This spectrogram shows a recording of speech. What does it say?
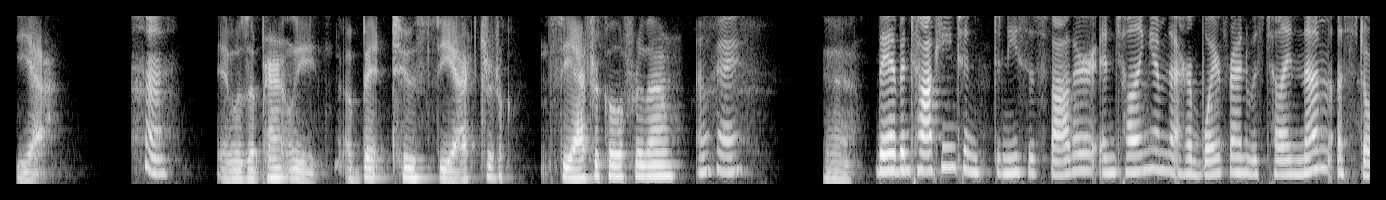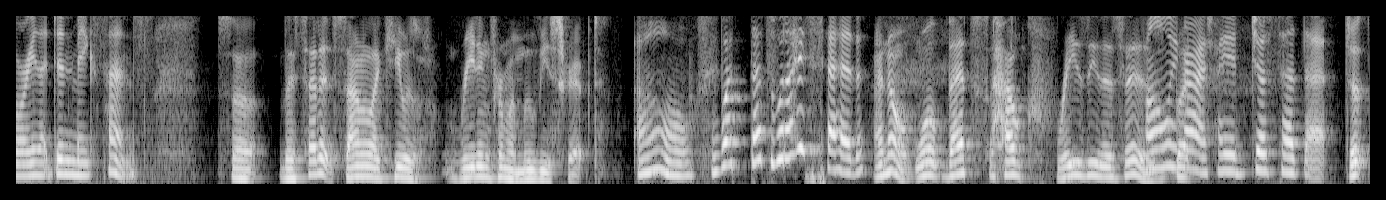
Yeah, Huh. it was apparently a bit too theatrical theatrical for them. Okay. Yeah. They had been talking to Denise's father and telling him that her boyfriend was telling them a story that didn't make sense. So they said it sounded like he was reading from a movie script. Oh. What? That's what I said. I know. Well, that's how crazy this is. Oh my gosh, I had just said that. Just,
